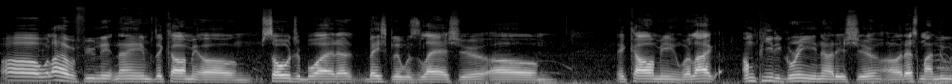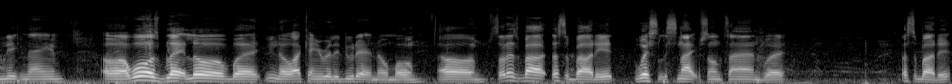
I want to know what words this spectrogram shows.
Oh, uh, well, I have a few nicknames. They call me um, Soldier Boy. That basically was last year. Um, they call me, well, I, I'm Petey Green now this year. Uh, that's my new nickname. Uh, I was Black Love, but you know I can't really do that no more. Um, so that's about that's about it. Wesley Snipes sometimes, but that's about it.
